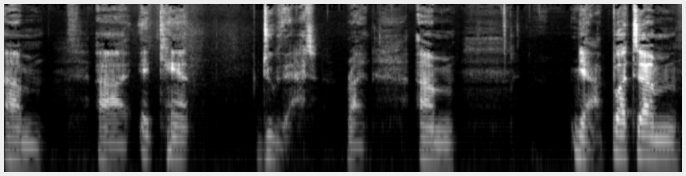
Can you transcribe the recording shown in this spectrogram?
um, uh, it can't do that, right? Um, yeah, but um,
